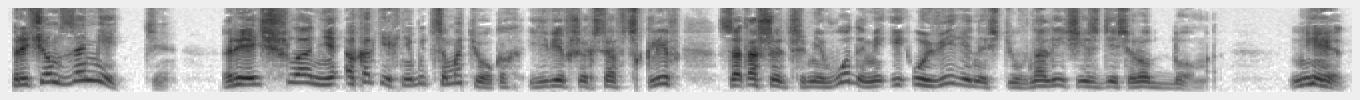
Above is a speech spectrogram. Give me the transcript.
Причем, заметьте, речь шла не о каких-нибудь самотеках, явившихся в Склиф с отошедшими водами и уверенностью в наличии здесь роддома. Нет,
